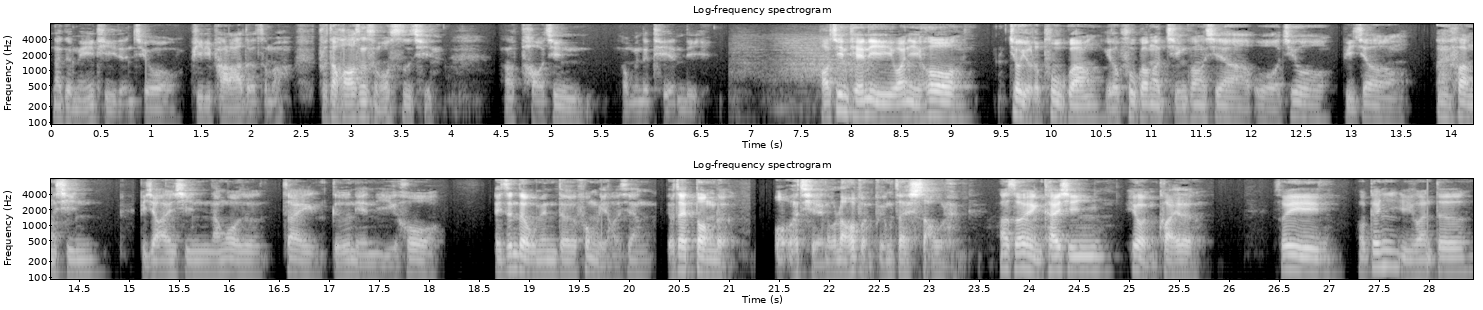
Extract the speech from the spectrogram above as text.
那个媒体人就噼里啪啦的，怎么不知道发生什么事情，然后跑进我们的田里，跑进田里完以后，就有了曝光，有了曝光的情况下，我就比较放心，比较安心。然后在隔年以后，哎，真的我们的凤梨好像有在动了，我而且我老本不用再烧了。那时候很开心又很快乐，所以我跟宇凡的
